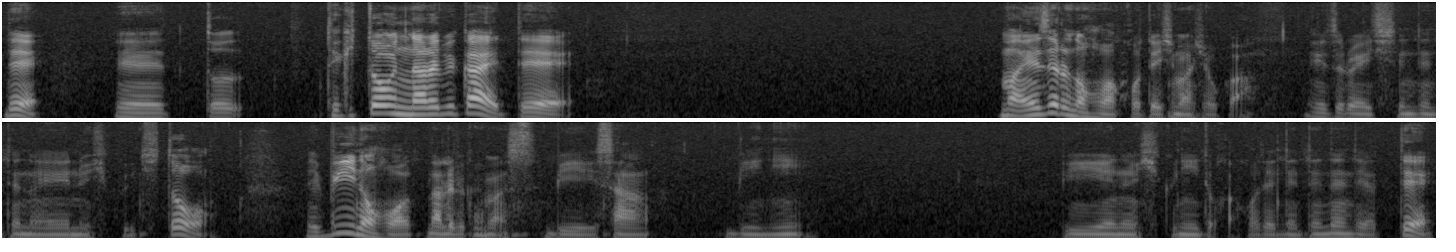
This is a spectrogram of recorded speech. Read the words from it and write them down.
でえー、っと適当に並び替えてまあ、A0 の方は固定しましょうか。A0H 点々点の AN-1 と、B の方並べ替えます。B3、B2、BN-2 とか、こう点々点々でやって、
